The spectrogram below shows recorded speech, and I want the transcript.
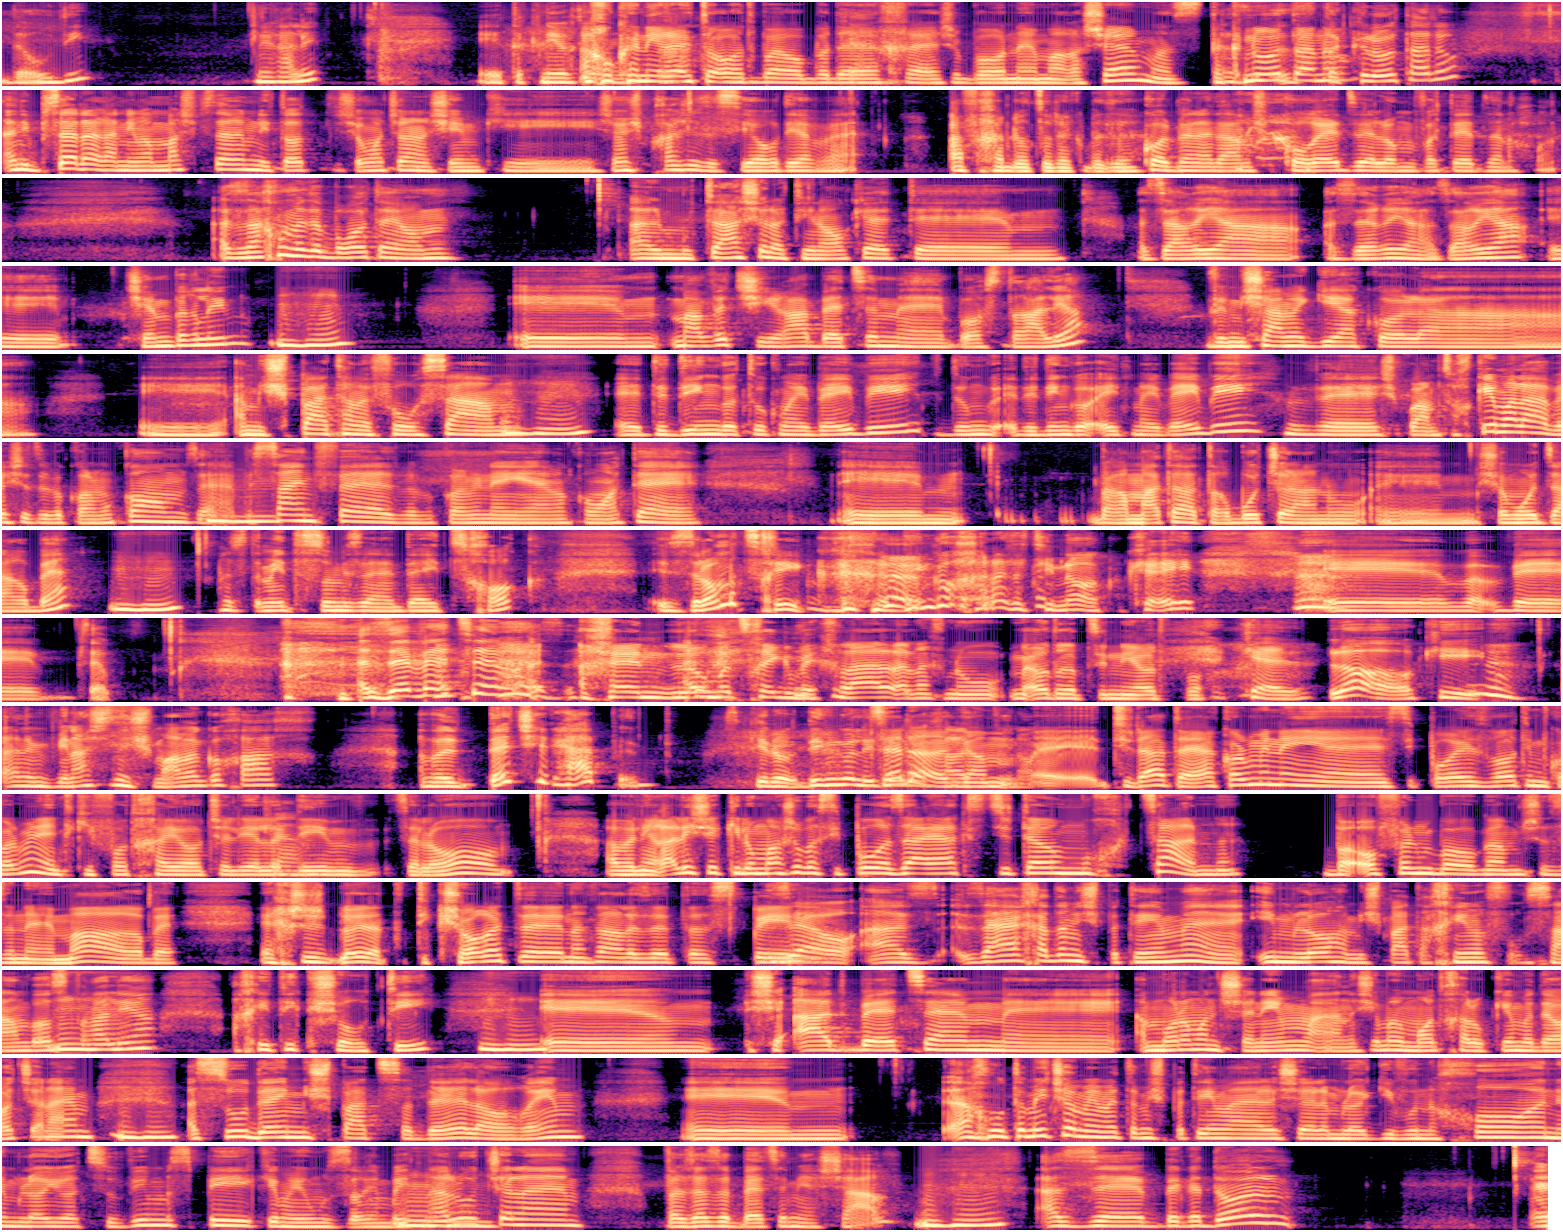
דאודי, נראה לי. תקני אותי. אנחנו כנראה. טועות בדרך אה, שבו נאמר השם, אז תקנו אותנו. אז תקנו אותנו. אני בסדר, אני ממש בסדר עם לטעות שמות של אנשים, כי שם המשפחה שלי זה סיורדיה, אף אחד לא צודק בזה. וכל בן אדם שקורא את זה לא מבטא את זה נכון. אז אנחנו מדברות היום על מותה של התינוקת עזריה, עזריה, עזריה, צ'מברלין. אה, מוות שאירע בעצם אה, באוסטרליה, ומשם הגיע כל ה... אה, המשפט המפורסם. אה, The dingo took my baby, the dingo, the dingo ate my baby, ושכולם צוחקים עליו, ויש את זה בכל מקום, זה היה. בסיינפלד ובכל מיני מקומות, אה, ברמת התרבות שלנו, אה, שמעו את זה הרבה. אז תמיד עשו מזה די צחוק. זה לא מצחיק, דינגו אכל את התינוק, אוקיי? אה, וזהו. אז זה בעצם, אכן לא מצחיק בכלל, אנחנו מאוד רציניות פה. כן, לא, כי אני מבינה שזה נשמע מגוחך, אבל that shit happened. כאילו, דינגו ליטל בסדר, גם. אה, את יודעת, היה כל מיני אה, סיפורי זוועות עם כל מיני תקיפות חיות של ילדים, זה לא... אבל נראה לי שכאילו משהו בסיפור הזה היה קצת יותר מוחצן, באופן בו גם שזה נאמר, באיך ש... לא יודעת, התקשורת אה, נתנה לזה את הספין. זהו, אז זה היה אחד המשפטים, אה, אם לא המשפט הכי מפורסם באוסטרליה, הכי תקשורתי. אה, שעד בעצם המון המון שנים, האנשים היו מאוד חלוקים בדעות שלהם, מהמם. עשו די משפט שדה להורים. אנחנו תמיד שומעים את המשפטים האלה של הם לא הגיבו נכון, הם לא היו עצובים מספיק, הם היו מוזרים בהתנהלות Mm. שלהם, ועל זה זה בעצם ישב. מהמם. אז אה, בגדול, אה,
